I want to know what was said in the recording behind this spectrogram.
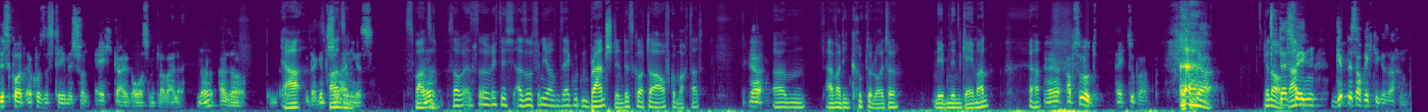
Discord-Ökosystem ist schon echt geil groß mittlerweile. Ne? Also ja, da gibt es schon einiges. Das ist Wahnsinn. Ja? Ist auch ist so richtig, also finde ich auch einen sehr guten Branch, den Discord da aufgemacht hat. Ja. Ähm, einfach die Krypto-Leute neben den Gamern. ja. ja, absolut. Echt super. ja. Genau. Deswegen dann, gibt es auch richtige Sachen.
